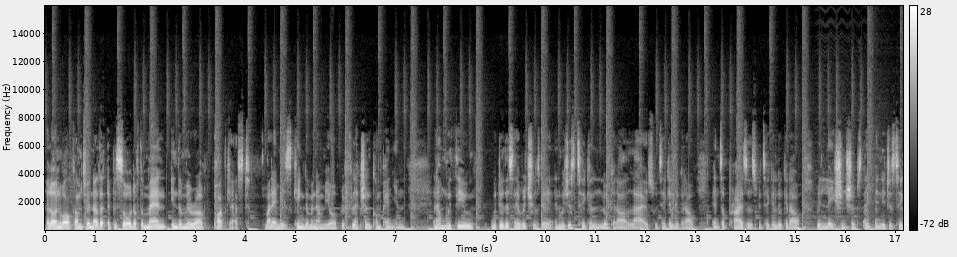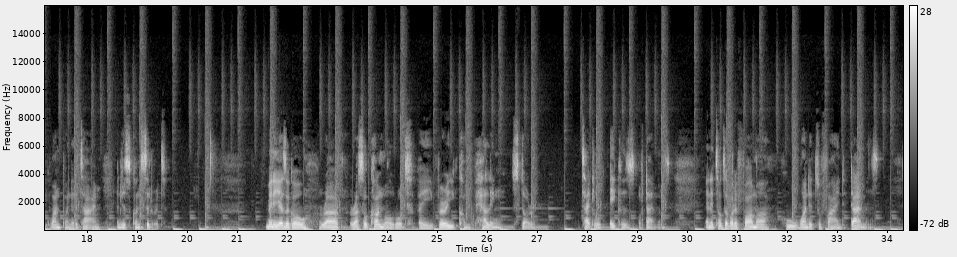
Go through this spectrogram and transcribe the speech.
Hello and welcome to another episode of the Man in the Mirror podcast. My name is Kingdom and I'm your reflection companion. And I'm with you. We do this every Tuesday and we just take a look at our lives. We take a look at our enterprises. We take a look at our relationships. And, and you just take one point at a time and just consider it. Many years ago, Ra- Russell Conwell wrote a very compelling story titled Acres of Diamonds and it talks about a farmer who wanted to find diamonds.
